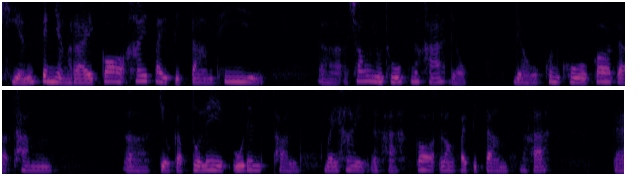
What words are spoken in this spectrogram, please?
เขียนเป็นอย่างไรก็ให้ไปติดตามที่ช่อง YouTube นะคะ เดี๋ยวเดี๋ยวคุณครูก็จะทำเกี่ยวกับตัวเลข u d e n s t a l ไว้ให้นะคะ ก็ลองไปติดตามนะคะ แต่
